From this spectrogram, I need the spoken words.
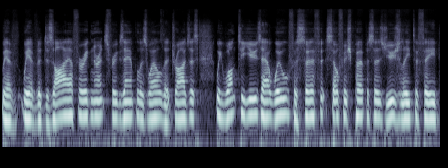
we have we have a desire for ignorance, for example, as well that drives us. We want to use our will for selfish purposes, usually to feed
